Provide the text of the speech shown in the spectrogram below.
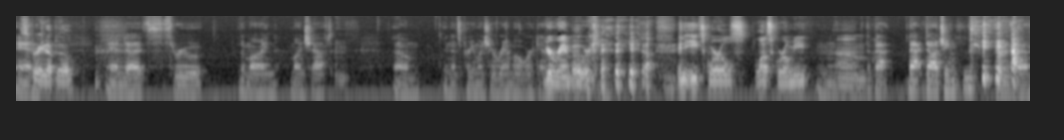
and straight uphill. and uh, through the mine mine shaft. Um, and that's pretty much your Rambo workout. Your Rambo workout. yeah, and you eat squirrels. A lot of squirrel meat. Mm-hmm. Um, the bat bat dodging the you know,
